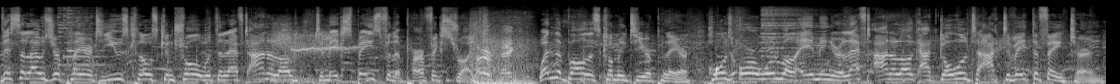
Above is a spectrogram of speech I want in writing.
This allows your player to use close control with the left analog to make space for the perfect strike. Perfect. When the ball is coming to your player, hold R1 while aiming your left analog at goal to activate the feint turn.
